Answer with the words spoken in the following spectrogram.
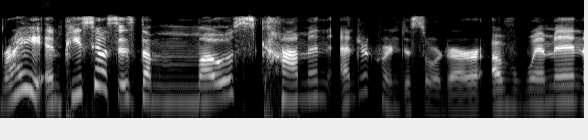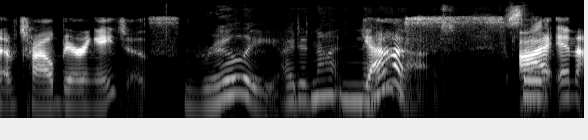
Right. And PCOS is the most common endocrine disorder of women of childbearing ages. Really? I did not know yes. that. So, I and I,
